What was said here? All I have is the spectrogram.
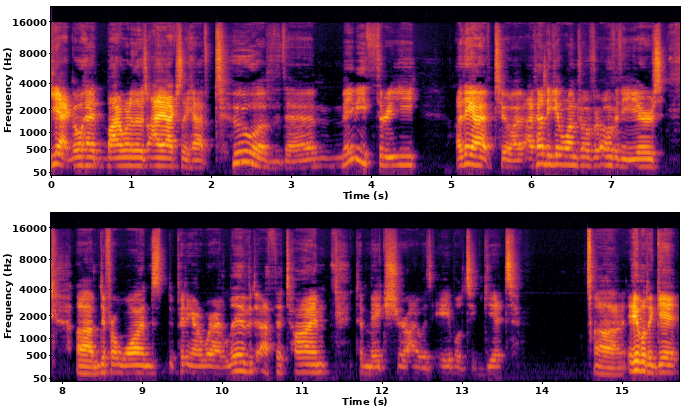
yeah, go ahead buy one of those. I actually have two of them, maybe three. I think I have two. I, have had to get ones over over the years, um, different ones depending on where I lived at the time to make sure I was able to get uh, able to get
